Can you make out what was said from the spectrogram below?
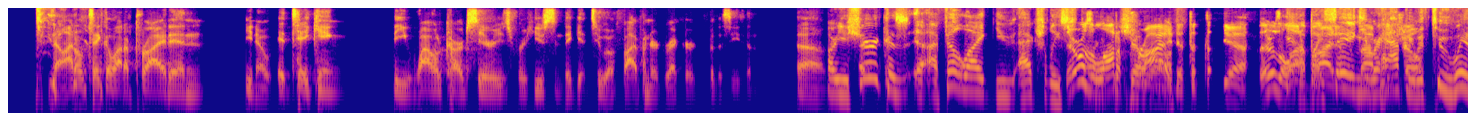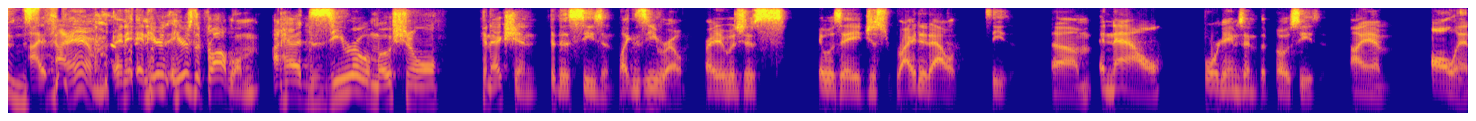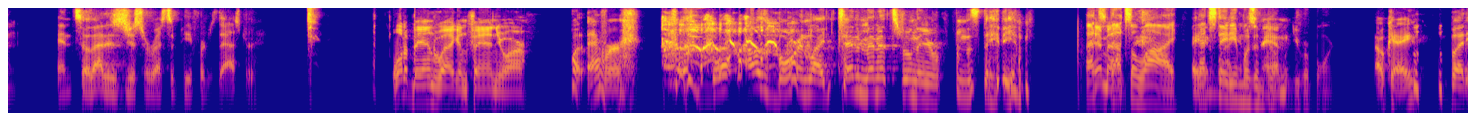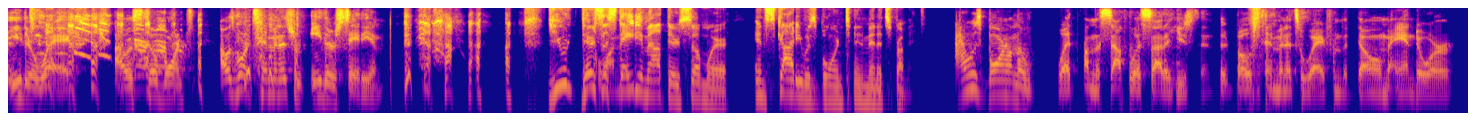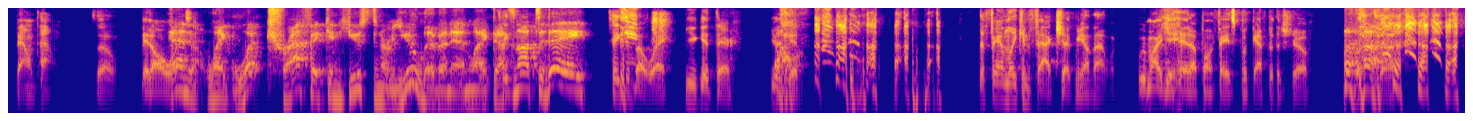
no, I don't take a lot of pride in you know it taking the wild card series for Houston to get to a 500 record for the season. Um, Are you sure? Because I felt like you actually There was a lot of pride off- at the t- yeah. There was a lot of pride by at saying you were happy with two wins. I, I am, and and here's here's the problem. I had zero emotional connection to this season, like zero, right? It was just it was a just write it out season. Um, and now, four games into the postseason, I am all in, and so that is just a recipe for disaster. What a bandwagon fan you are. Whatever. I was, born, I was born like ten minutes from the from the stadium. That's Hey, that's a lie. Hey, that stadium Mike, wasn't built when you were born. Okay, but either way, I was still born. I was born ten minutes from either stadium. You there's Go a on. stadium out there somewhere, and Scotty was born ten minutes from it. I was born on the wet on the southwest side of Houston. They're both ten minutes away from the dome and or downtown. So it all works And out. like, what traffic in Houston are you living in? Like, that's Take- not today. Take the Beltway. You get there. You're good. the family can fact check me on that one. We might get hit up on Facebook after the show. I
